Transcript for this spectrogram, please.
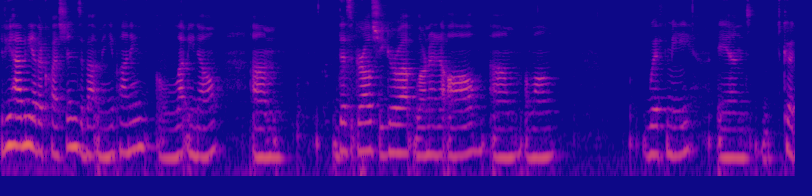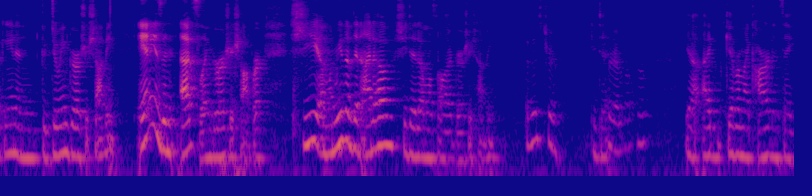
If you have any other questions about menu planning, let me know. Um, this girl, she grew up learning it all um, along with me and cooking and doing grocery shopping. Annie is an excellent grocery shopper. She, um, when we lived in Idaho, she did almost all our grocery shopping. That is true. You did. Forgot about that. Yeah, I'd give her my card and say,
